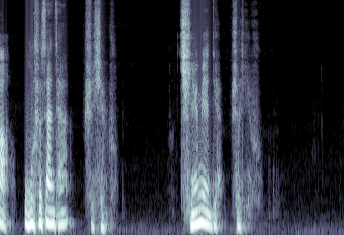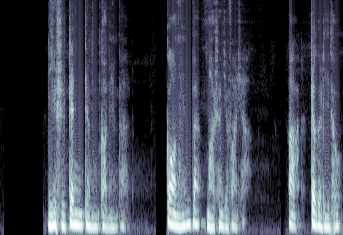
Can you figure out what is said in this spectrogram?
啊，五十三参是心如，前面的是例如，你是真正搞明白了。搞明白，马上就放下，啊，这个里头，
